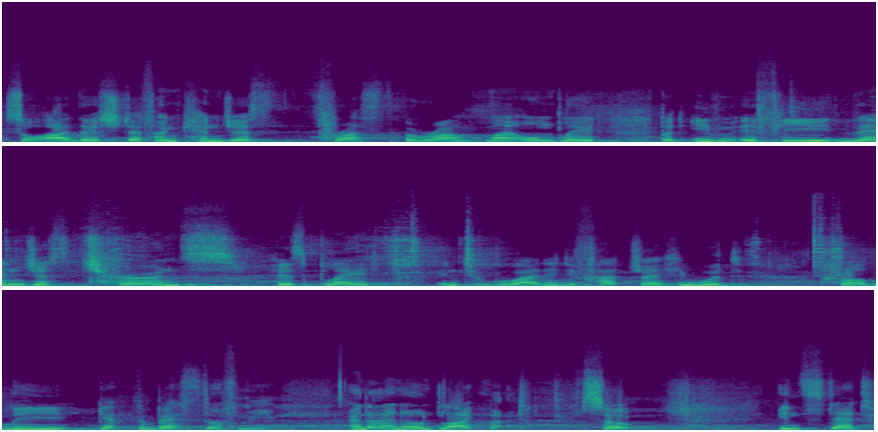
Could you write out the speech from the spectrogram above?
so either Stefan can just thrust around my own blade, but even if he then just turns his blade into guardia di faccia, he would probably get the best of me. And I don't like that. So instead,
